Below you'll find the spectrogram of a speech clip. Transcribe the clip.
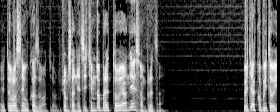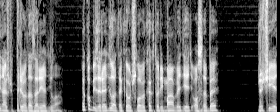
Je to vlastne ukazovateľ. V čom sa necítim dobre, to ja nie som predsa. Veď ako by to inak príroda zariadila? Ako by zariadila takého človeka, ktorý má vedieť o sebe, že či je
